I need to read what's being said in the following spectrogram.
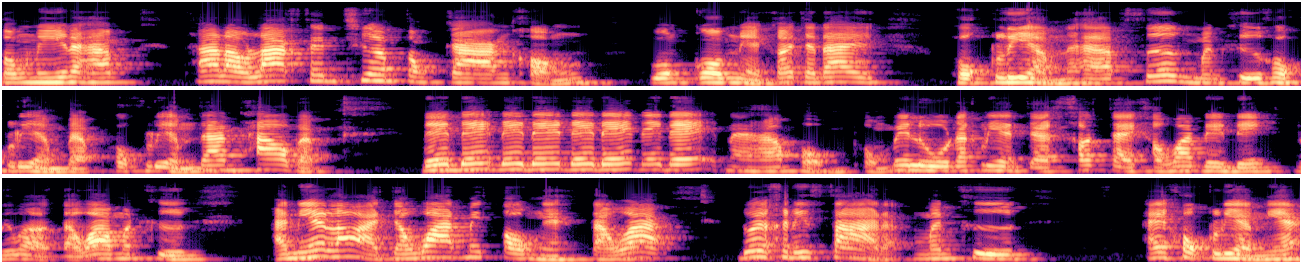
ตรงนี้นะครับ ถ้าเราลากเส้นเชื่อมตรงกลางของวงกลมเนี่ยก็จะได้หกเหลี่ยมนะครับ ซึ่งมันคือหกเหลี่ยมแบบหกเหลี่ยมด้านเท่าแบบเดะเดะเดะเดะเดะเดะเดะนะครับผมผมไม่รู้นักเรียนจะเข้าใจคาว่าเดะเดะหรือเปล่าแต่ว่ามันคือ อันนี้เราอาจจะวาดไม่ตรงไงแต่ว่าด้วยคณิตศาสตร์อะมันคือไอ้หกเหลี่ยมเนี้ย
